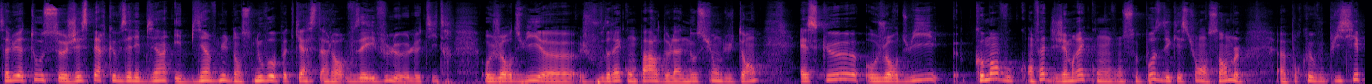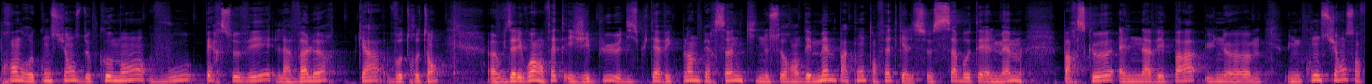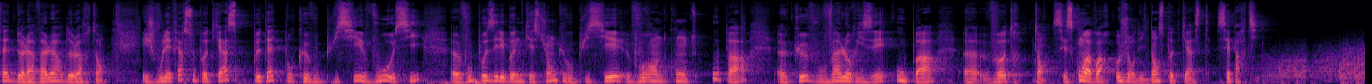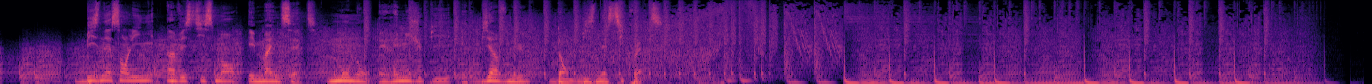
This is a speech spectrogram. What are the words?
Salut à tous, j'espère que vous allez bien et bienvenue dans ce nouveau podcast. Alors vous avez vu le, titre, aujourd'hui euh, je voudrais qu'on parle de la notion du temps. Est-ce que aujourd'hui, comment vous... En fait j'aimerais qu'on se pose des questions ensemble euh, pour que vous puissiez prendre conscience de comment vous percevez la valeur votre temps. Euh, vous allez voir en fait, et j'ai pu discuter avec plein de personnes qui ne se rendaient même pas compte en fait qu'elles se sabotaient elles-mêmes parce qu'elles n'avaient pas une, euh, une conscience en fait de la valeur de leur temps. Et je voulais faire ce podcast peut-être pour que vous puissiez vous aussi euh, vous poser les bonnes questions, que vous puissiez vous rendre compte ou pas que vous valorisez ou pas votre temps. C'est ce qu'on va voir aujourd'hui dans ce podcast. C'est parti. Business en ligne, investissement et mindset. Mon nom est Rémi Jupy et bienvenue dans Business Secrets.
